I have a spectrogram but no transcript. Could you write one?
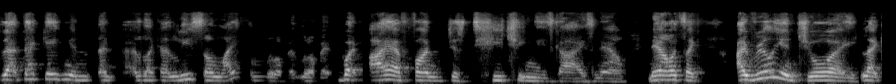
That that gave me an, an, like a lease on life a little bit, a little bit. But I have fun just teaching these guys now. Now it's like I really enjoy like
